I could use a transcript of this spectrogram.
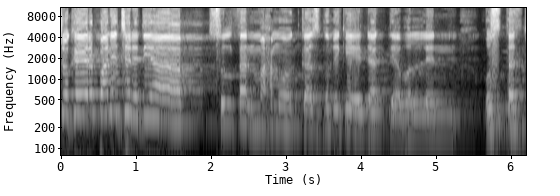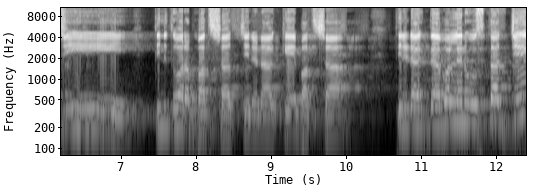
চোখের পানি ছেড়ে দিয়া সুলতান মাহমুদ গাজনবীকে ডাক দিয়া বললেন উস্তাদজি তিনি তোমার বাদশাহ চিনে না, কে বাদশাহ? তিনি ডাক দিয়া বললেন উস্তাদজি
